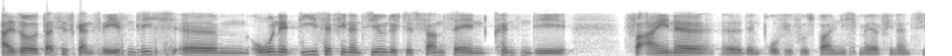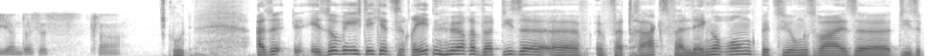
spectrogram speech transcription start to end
Also das ist ganz wesentlich. Ähm, ohne diese Finanzierung durch das Fernsehen könnten die Vereine äh, den Profifußball nicht mehr finanzieren. Das ist klar. Gut. Also äh, so wie ich dich jetzt reden höre, wird diese äh, Vertragsverlängerung beziehungsweise diese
